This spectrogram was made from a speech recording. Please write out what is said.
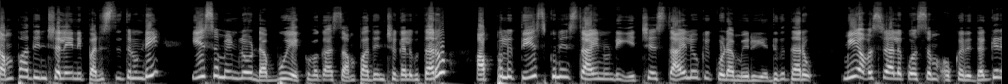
సంపాదించలేని పరిస్థితి నుండి ఈ సమయంలో డబ్బు ఎక్కువగా సంపాదించగలుగుతారు. అప్పులు తీసుకునే స్థాయి నుండి ఇచ్చే స్థాయిలోకి కూడా మీరు ఎదుగుతారు. మీ అవసరాల కోసం ఒకరి దగ్గర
